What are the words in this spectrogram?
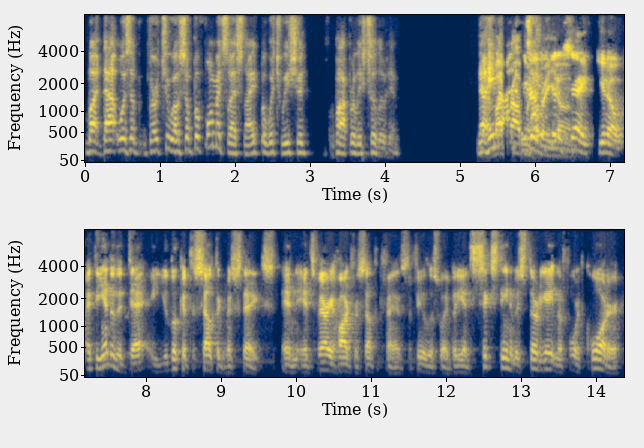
but that was a virtuoso performance last night, for which we should properly salute him. Now he my might, problem You know, I with was Trae going to Young. say, you know, at the end of the day, you look at the Celtic mistakes, and it's very hard for Celtic fans to feel this way. But he had 16 of his 38 in the fourth quarter.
